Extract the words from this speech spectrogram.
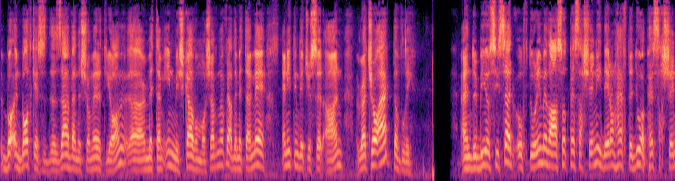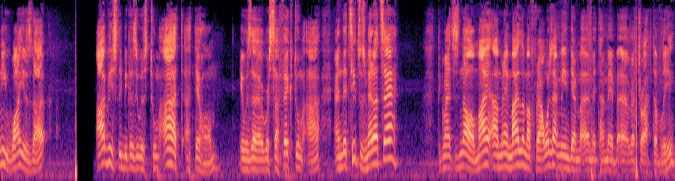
in both cases, the Zav and the Shomeret Yom uh, are metamin mishkav moshav nafil. The metameh, anything that you sit on, retroactively. And the BOC said, Ufturim elasot Pesach Sheni. They don't have to do a Pesach Sheni. Why is that? Obviously, because it was Tum'at at their home. It was a Resafek Tum'ah. And the tzitz was Meratzeh. The Gemara says, no, my amre my lemafra. What does that mean? They're uh, metame uh, retroactively.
